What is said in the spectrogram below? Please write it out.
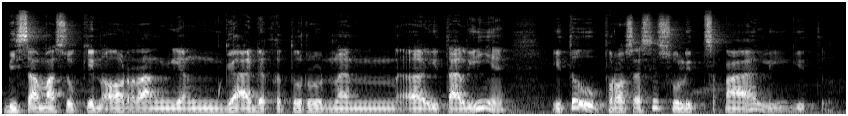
bisa masukin orang yang nggak ada keturunan eh, Italinya itu prosesnya sulit sekali gitu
